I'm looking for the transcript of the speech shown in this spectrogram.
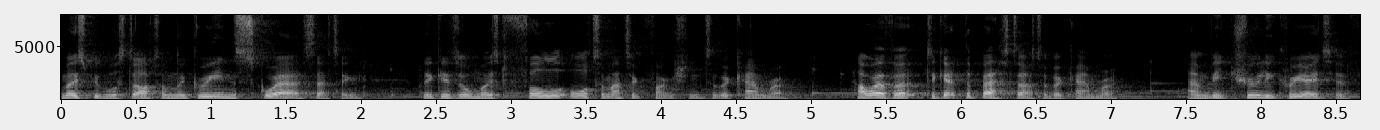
most people start on the green square setting that gives almost full automatic function to the camera. However, to get the best out of a camera and be truly creative,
